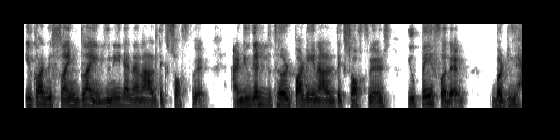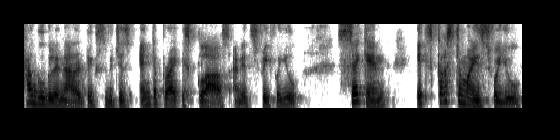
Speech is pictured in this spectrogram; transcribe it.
you can't be flying blind. You need an analytics software. And you get the third party analytics softwares, you pay for them. But you have Google Analytics, which is enterprise class and it's free for you. Second, it's customized for you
